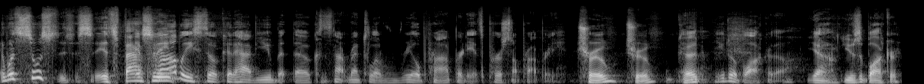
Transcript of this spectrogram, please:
And what's so it's It fascinating. probably still could have Ubit though, because it's not rental of real property; it's personal property. true, true, good. You do a blocker though. Yeah, use a blocker.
